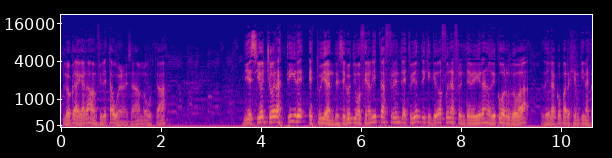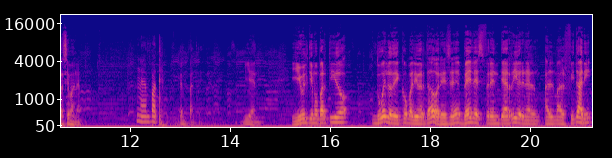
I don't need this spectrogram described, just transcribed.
Loca, gana Banfield, está bueno esa, ¿eh? me gusta. ¿eh? 18 horas Tigre Estudiantes, el último finalista frente a Estudiantes que quedó afuera frente a Belgrano de Córdoba de la Copa Argentina esta semana. Un empate. Empate. Bien. Y último partido, duelo de Copa Libertadores, ¿eh? Vélez frente a River en el Almalfitani,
